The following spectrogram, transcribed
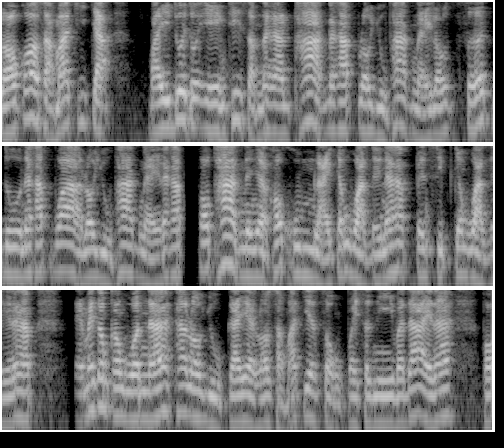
เราก็สามารถที่จะไปด้วยตัวเองที่สำนักงานภาคนะครับ เราอยู่ภาคไหนเราเซิร์ชดูนะครับว่าเราอยู่ภาคไหนนะครับ เพราะภาคหนึ่งอะเขาคุมหลายจังหวัดเลยนะครับ เป็น 10 จังหวัดเลยนะครับ แต่ไม่ต้องกังวลนะ ถ้าเราอยู่ไกลเราสามารถที่จะส่งไปรษณีย์มาได้นะ พอ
